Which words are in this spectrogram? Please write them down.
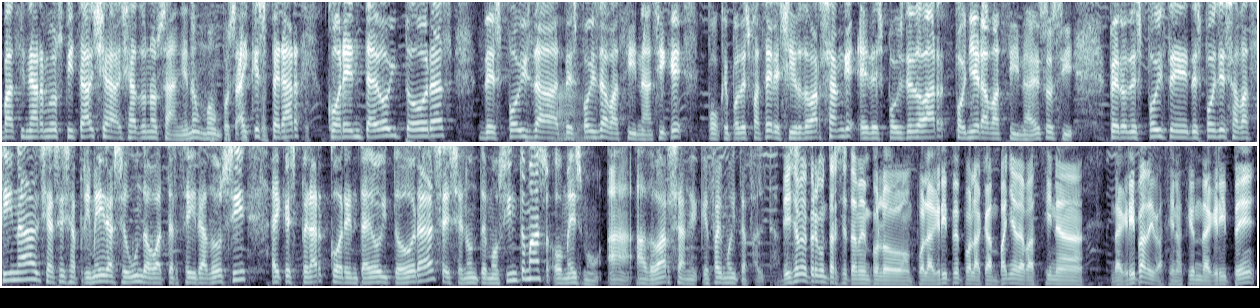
vacinarme ao hospital xa xa do no sangue, non? Bon, pois hai que esperar 48 horas despois da ah. despois da vacina. Así que o que podes facer é ir doar sangue e despois de doar poñer a vacina, eso sí. Pero despois de despois desa vacina, xa sexa a primeira, a segunda ou a terceira dosi, hai que esperar 48 horas e se non temos síntomas, o mesmo a, a doar sangue, que fai moita falta. Deixame preguntarse tamén polo pola gripe, pola campaña da vacina da gripa, de vacinación da gripe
